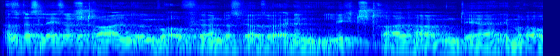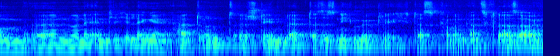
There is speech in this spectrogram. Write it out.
Also dass Laserstrahlen irgendwo aufhören, dass wir also einen Lichtstrahl haben, der im Raum äh, nur eine endliche Länge hat und äh, stehen bleibt, das ist nicht möglich. Das kann man ganz klar sagen.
